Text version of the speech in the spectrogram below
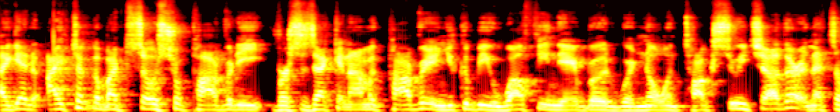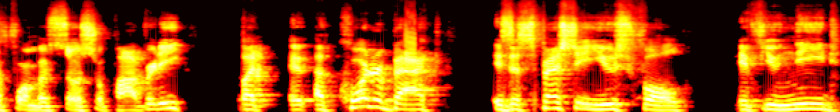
again, I talk about social poverty versus economic poverty, and you could be a wealthy neighborhood where no one talks to each other, and that's a form of social poverty. But a quarterback is especially useful if you need,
